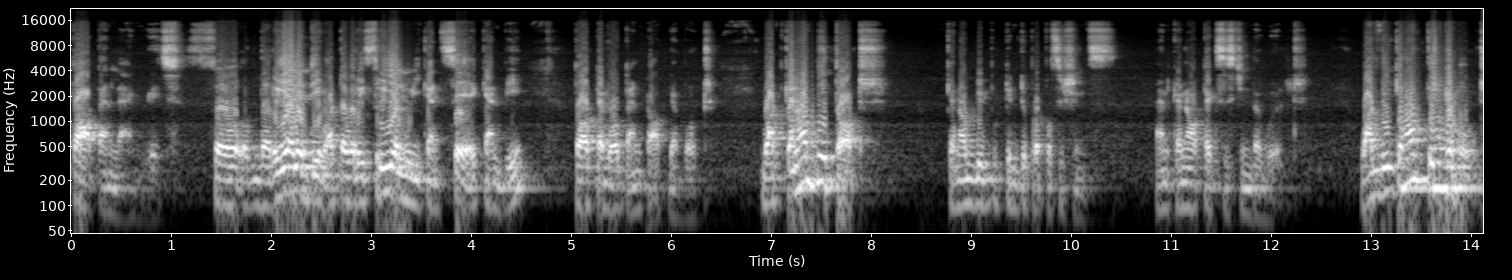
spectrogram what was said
thought and language. So the reality, whatever is real we can say can be thought about and talked about. What cannot be thought cannot be put into propositions and cannot exist in the world. What we cannot think about,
